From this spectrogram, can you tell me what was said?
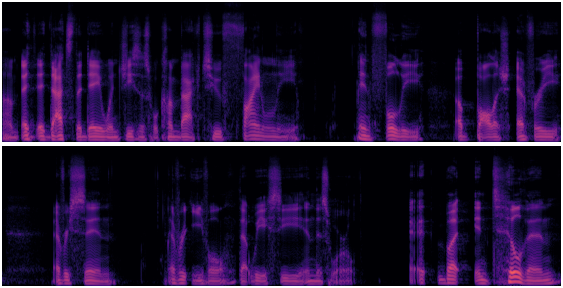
Um, it, it, that's the day when Jesus will come back to finally and fully abolish every every sin, every evil that we see in this world. Eh, but until then,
